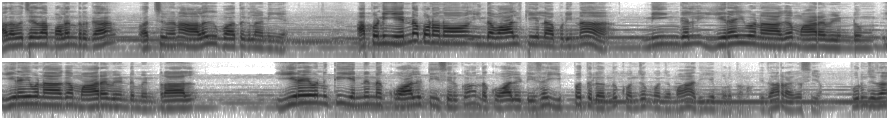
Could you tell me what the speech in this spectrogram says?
அதை வச்சு ஏதாவது பலன் இருக்கா? வச்சு வேணால் அழகு பார்த்துக்கலாம் நீங்கள் அப்போ நீங்கள் என்ன பண்ணணும்? இந்த வாழ்க்கையில் அப்படின்னா நீங்கள் இறைவனாக மாற வேண்டும். இறைவனாக மாற வேண்டும் என்றால் இறைவனுக்கு என்னென்ன குவாலிட்டிஸ் இருக்கோ அந்த குவாலிட்டிஸை இப்பத்துலேருந்து கொஞ்சம் கொஞ்சமாக அதிகப்படுத்தணும். இதுதான் ரகசியம். புரிஞ்சுதா?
